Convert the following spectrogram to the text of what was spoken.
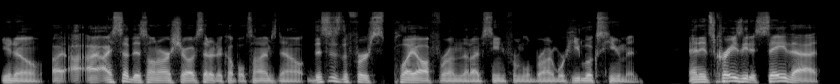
you know, I, I, I said this on our show. I've said it a couple times now. This is the first playoff run that I've seen from LeBron where he looks human, and it's crazy to say that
